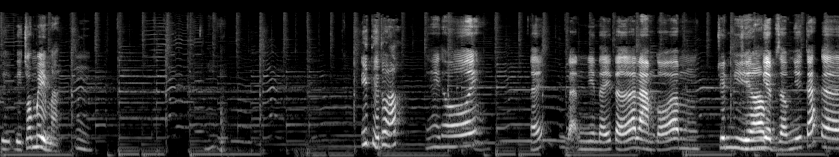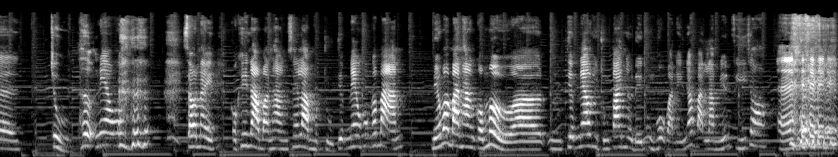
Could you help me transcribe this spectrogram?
Để, để cho mềm à? ừ. Ít thế thôi á? thế này thôi đấy bạn nhìn thấy tớ làm có um, Chuyên nghiệp chuyên nghiệp giống như các ờ, chủ thợ neo Sau này có khi nào bạn hàng sẽ làm một chủ tiệm nail không các bạn? Nếu mà bạn hàng có mở à, ừ, tiệm nail thì chúng ta nhớ đến ủng hộ bạn ấy nhé Bạn làm miễn phí cho Ê.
